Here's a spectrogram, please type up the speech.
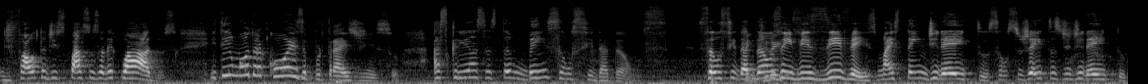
de falta de espaços adequados. E tem uma outra coisa por trás disso. As crianças também são cidadãos. São cidadãos invisíveis, mas têm direitos, são sujeitos de direito.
